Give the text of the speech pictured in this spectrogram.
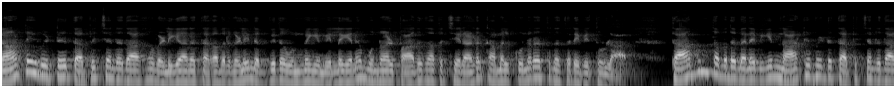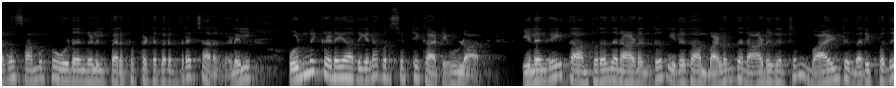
நாட்டை விட்டு தப்பிச் சென்றதாக வெளியான தகவல்களில் எவ்வித உண்மையும் இல்லை என முன்னாள் பாதுகாப்பு செயலாளர் கமல் குணரத்ன தெரிவித்துள்ளார். தாமும் தமது மனைவியும் நாட்டை விட்டு தப்பிச் சென்றதாக சமூக ஊடகங்களில் பரப்பப்பட்டு வரும் பிரச்சாரங்களில் உண்மை கிடையாது என அவர் சுட்டிக்காட்டியுள்ளார். இலங்கை தாம் பிறந்த நாடென்றும் இது தாம் வளர்ந்த நாடு என்றும் வாழ்ந்து மறிப்பது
